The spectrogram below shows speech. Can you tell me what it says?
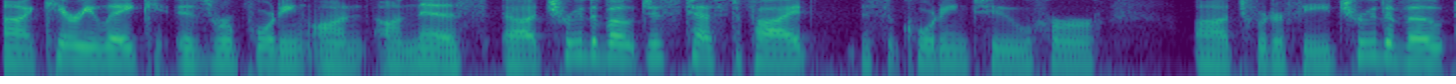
Uh, Kari Lake is reporting on on this. Uh, True the Vote just testified. This, according to her uh, Twitter feed. True the Vote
